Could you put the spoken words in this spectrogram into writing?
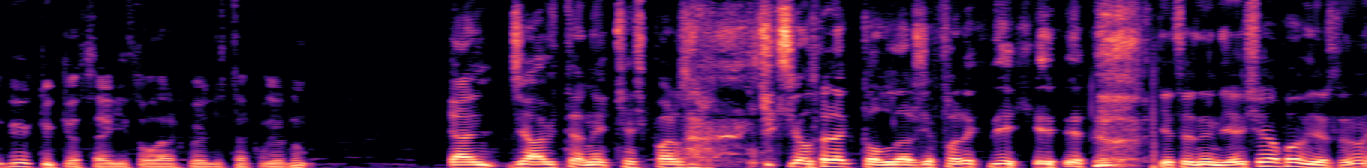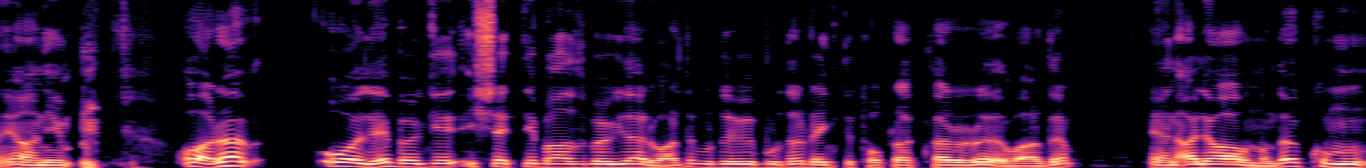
Büyüklük göstergesi olarak böyle takılıyordum. Yani Cavit hani keş paralar keş olarak dolarca para diye getirdin diye şey yapabilirsin. Yani o ara öyle bölge işlettiği bazı bölgeler vardı. Burada ve burada renkli toprakları vardı. Yani Ali da kum,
